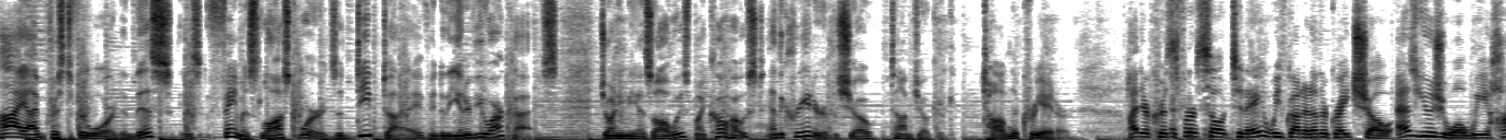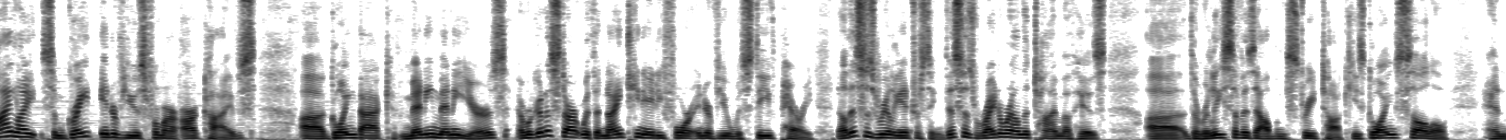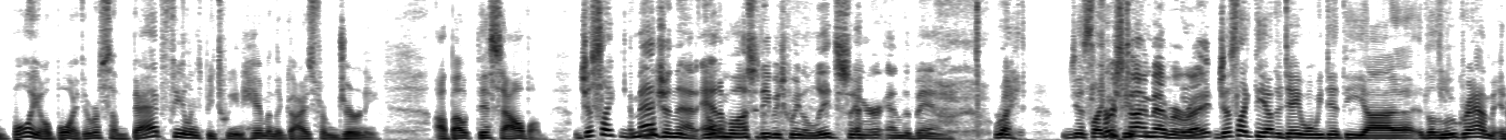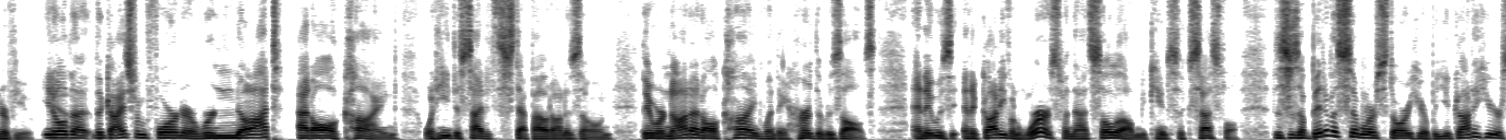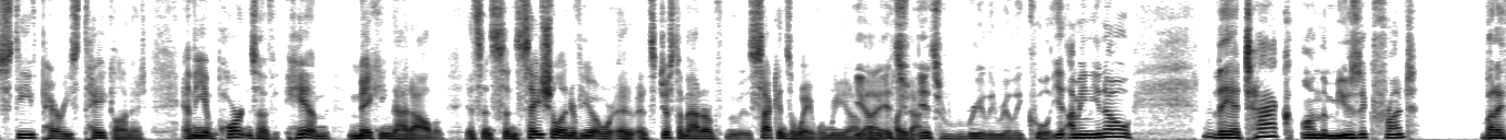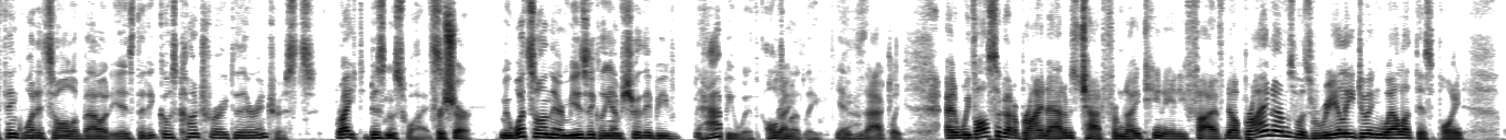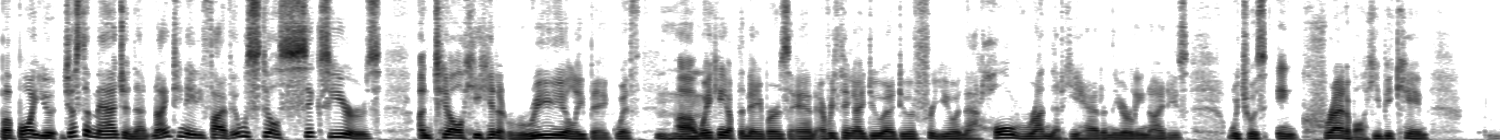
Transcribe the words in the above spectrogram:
Hi, I'm Christopher Ward, and this is Famous Lost Words, a deep dive into the interview archives. Joining me, as always, my co host and the creator of the show, Tom Jokic. Tom, the creator. Hi there, Christopher. so today we've got another great show. As usual, we highlight some great interviews from our archives uh, going back many, many years. And we're going to start with a 1984 interview with Steve Perry. Now, this is really interesting. This is right around the time of his uh, the release of his album Street Talk. He's going solo, and boy, oh boy, there were some bad feelings between him and the guys from Journey about this album. Just like imagine that oh. animosity oh. between a lead singer and the band. Right. Just like first time ever, uh, right? Just like the other day when we did the uh, the Lou Gramm interview. You know, the the guys from Foreigner were not at all kind when he decided to step out on his own. They were not at all kind when they heard the results. And it was and it got even worse when that solo album became successful. This is a bit of a similar story here, but you got to hear Steve Perry's take on it and the importance of him making that album. It's a sensational interview, and, it's just a matter of seconds away when we, uh, yeah, when we it's, play that. It's really, really cool. Yeah, I mean, you know, they attack on the music front but I think what it's all about is that it goes contrary to their interests. Right. Business wise. For sure. I mean, what's on there musically, I'm sure they'd be happy with ultimately. Right. Yeah. Exactly. And we've also got a Bryan Adams chat from 1985. Now, Bryan Adams was really doing well at this point, but boy, you just imagine that 1985, it was still six years until he hit it really big with mm-hmm. uh, Waking Up the Neighbors and Everything I Do, I Do It For You, and that whole run that he had in the early 90s, which was incredible. He became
